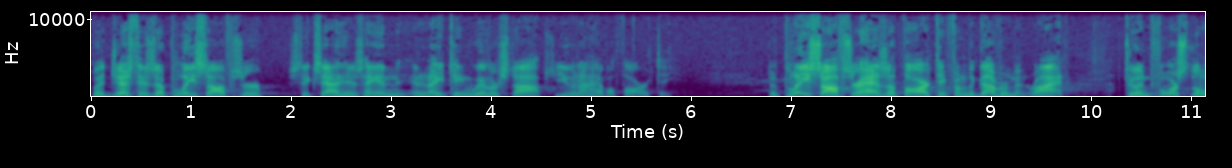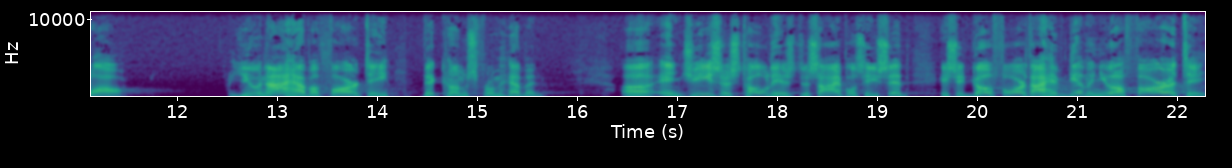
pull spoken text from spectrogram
But just as a police officer sticks out his hand and an 18 wheeler stops, you and I have authority. The police officer has authority from the government, right? To enforce the law. You and I have authority that comes from heaven. Uh, and Jesus told his disciples, He said, He said, Go forth, I have given you authority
